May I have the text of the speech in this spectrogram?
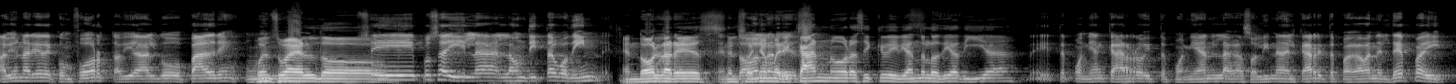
había un área de confort, había algo padre. Buen sueldo. Sí, pues ahí la, la ondita Godín. En dólares, el sueño americano, ahora sí que viviéndolo día a día. Sí, te ponían carro y te ponían la gasolina del carro y te pagaban el DEPA y,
